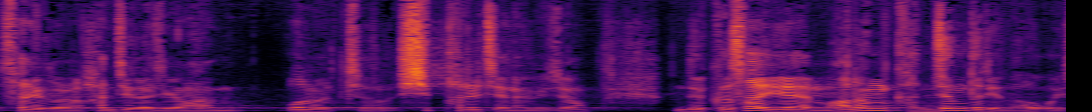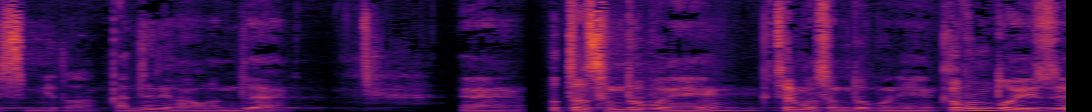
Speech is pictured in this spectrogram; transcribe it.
사역을 한 지가 지금 한 오늘 18일째네, 그죠? 근데 그 사이에 많은 간증들이 나오고 있습니다. 간증이 나오는데, 예, 어떤 성도분이, 젊은 성도분이, 그분도 이제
